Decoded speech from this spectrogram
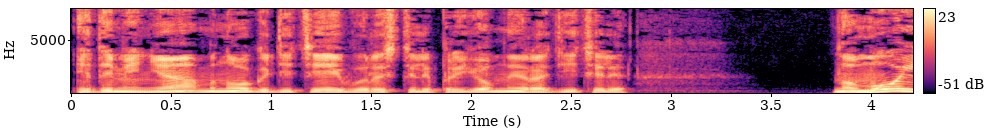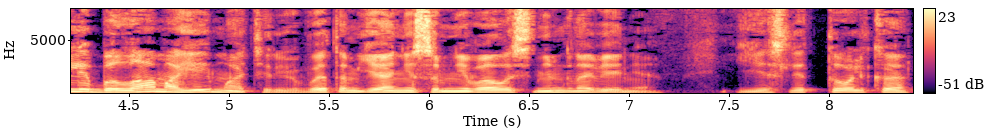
И до меня много детей вырастили приемные родители. Но Молли была моей матерью, в этом я не сомневалась ни мгновения. Если только...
